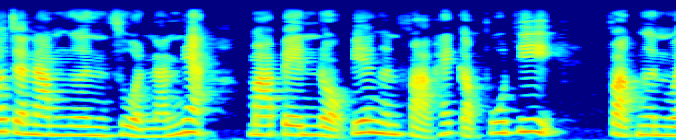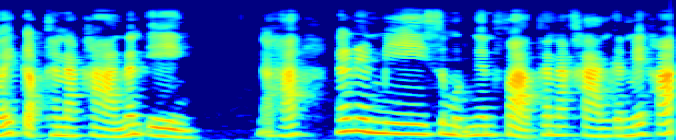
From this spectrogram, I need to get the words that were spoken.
ก็จะนำเงินส่วนนั้นเนี่ยมาเป็นดอกเบี้ยเงินฝากให้กับผู้ที่ฝากเงินไว้กับธนาคารนั่นเองนะคะนักเรียนมีสมุดเงินฝากธนาคารกันไหมคะ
